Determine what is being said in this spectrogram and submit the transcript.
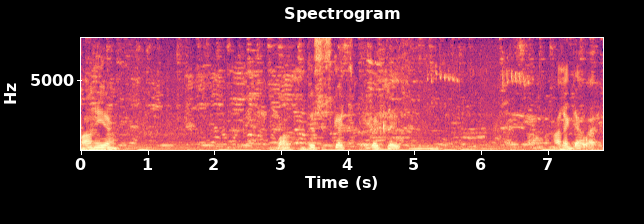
on here. Wow, this is great, great place. I like that way.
